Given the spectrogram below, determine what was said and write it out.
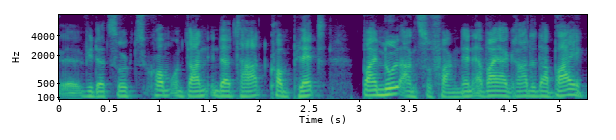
äh, wieder zurückzukommen und dann in der Tat komplett bei Null anzufangen. Denn er war ja gerade dabei,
